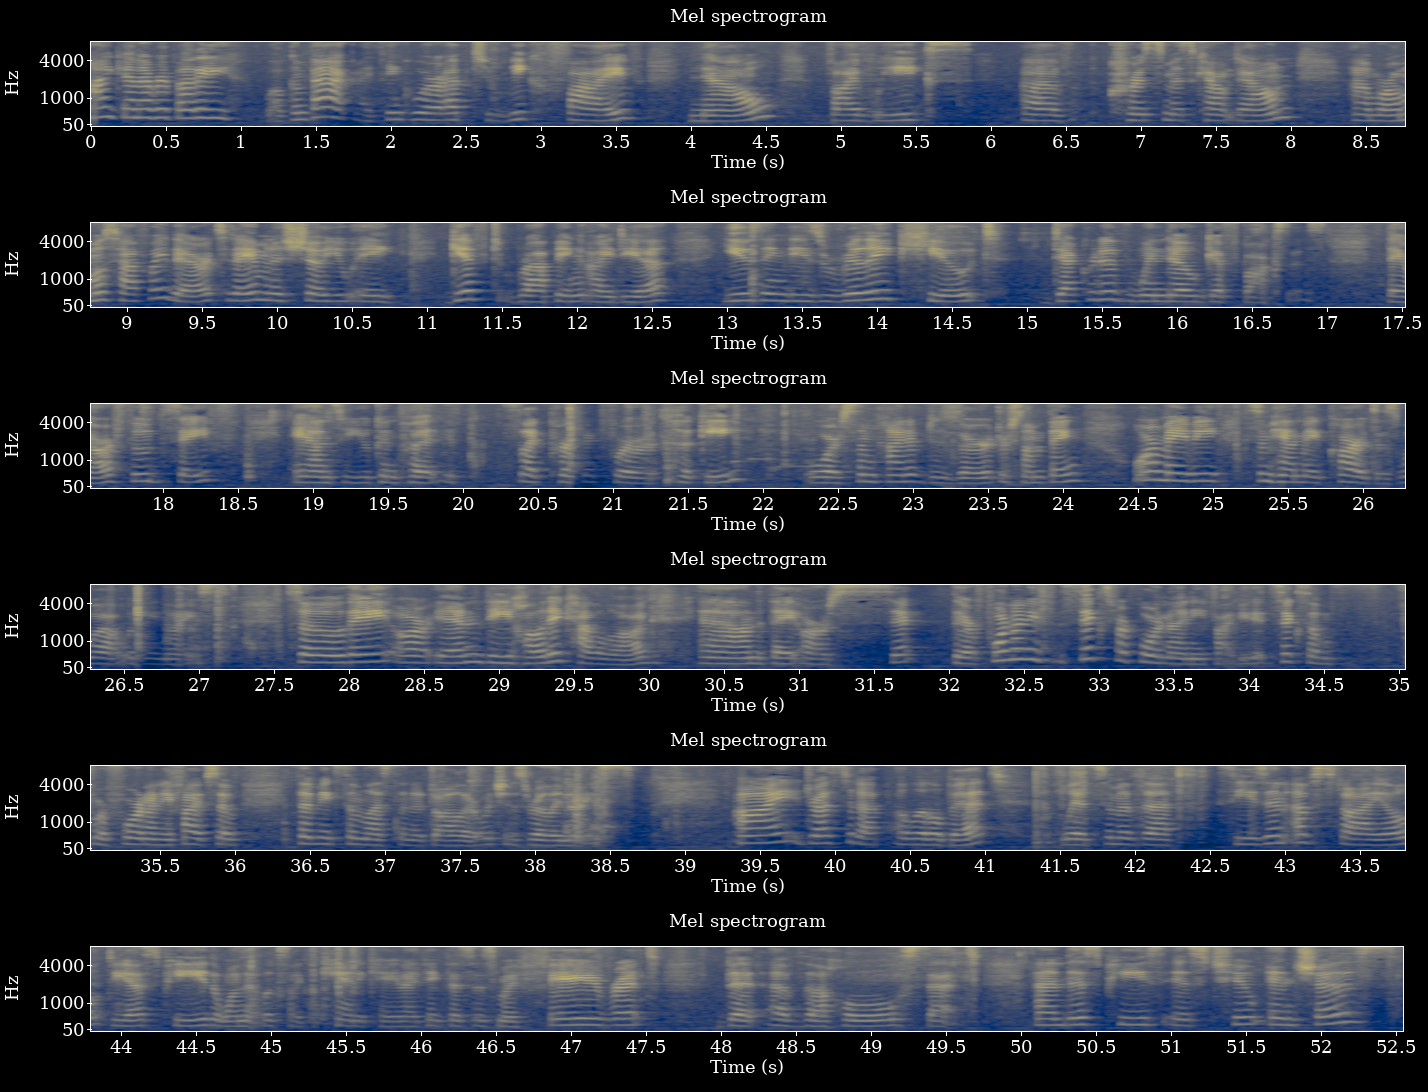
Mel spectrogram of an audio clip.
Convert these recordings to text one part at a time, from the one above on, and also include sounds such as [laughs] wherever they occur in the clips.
Hi again everybody, welcome back. I think we're up to week five now, five weeks of Christmas countdown. Um, we're almost halfway there. Today I'm going to show you a gift wrapping idea using these really cute decorative window gift boxes. They are food safe and so you can put, it's like perfect for a cookie or some kind of dessert or something, or maybe some handmade cards as well would be nice. So they are in the holiday catalog, and they are six. They're four ninety six for four ninety five. You get six of them for four ninety five, so that makes them less than a dollar, which is really nice. I dressed it up a little bit with some of the Season of Style DSP, the one that looks like a candy cane. I think this is my favorite bit of the whole set. And this piece is two inches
